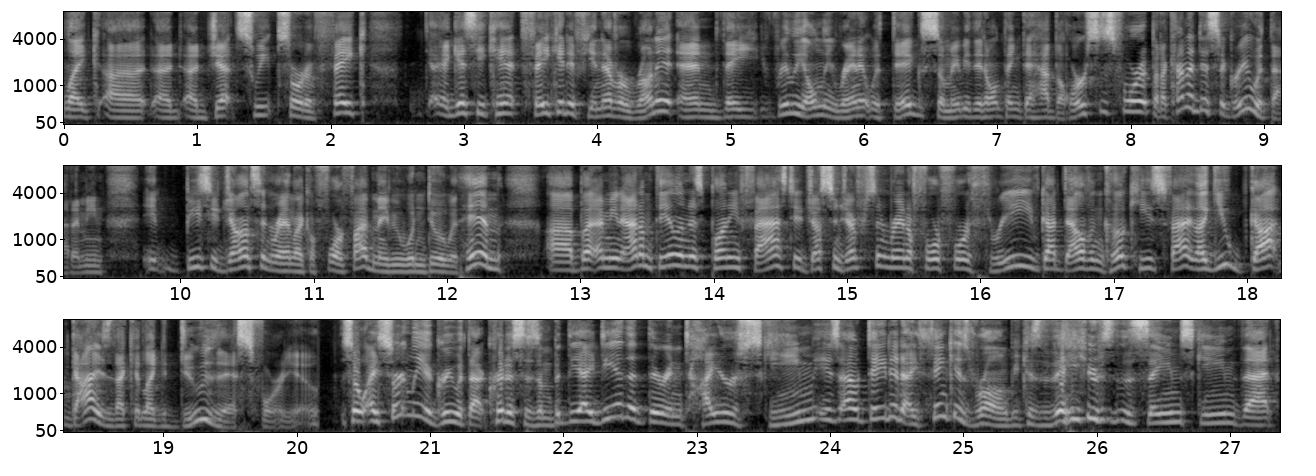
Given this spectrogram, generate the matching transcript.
like a, a, a, jet sweep sort of fake I guess he can't fake it if you never run it, and they really only ran it with Diggs, so maybe they don't think they have the horses for it. But I kind of disagree with that. I mean, it, Bisi Johnson ran like a four five, maybe wouldn't do it with him. Uh, but I mean, Adam Thielen is plenty fast. Justin Jefferson ran a four four three. You've got Dalvin Cook, he's fast. Like you got guys that could like do this for you. So I certainly agree with that criticism. But the idea that their entire scheme is outdated, I think, is wrong because they use the same scheme that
